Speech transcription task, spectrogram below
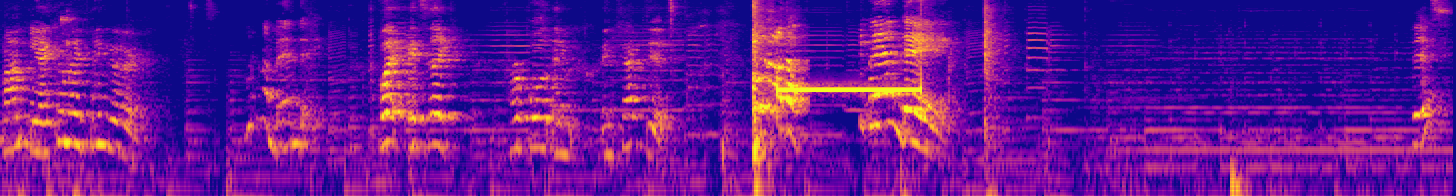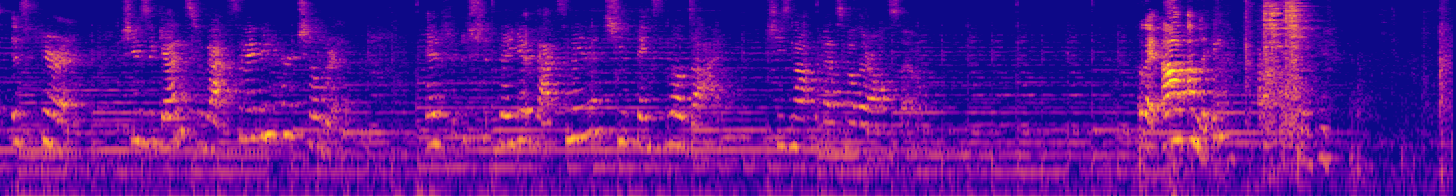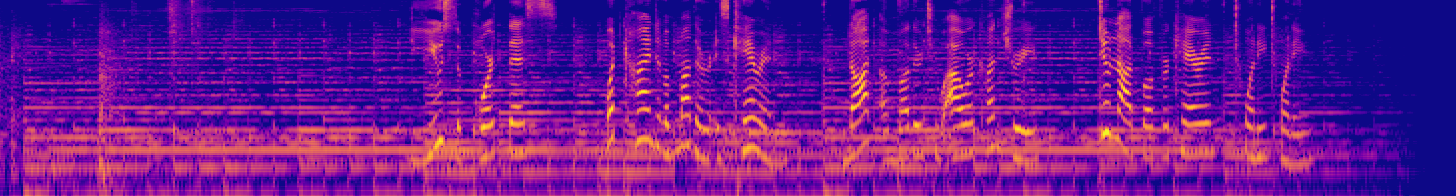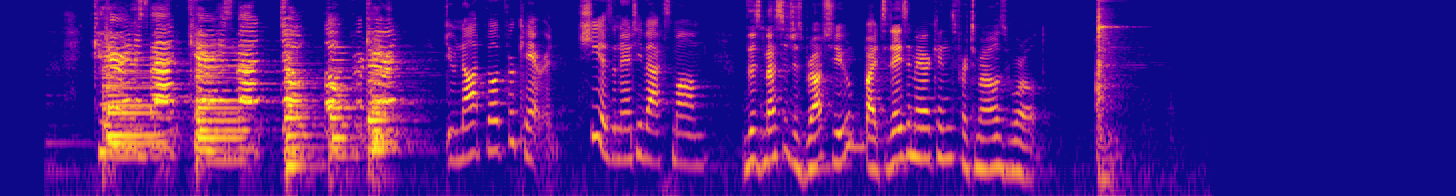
Mommy, I cut my finger. Put on a band-aid. But it's like purple and infected. Put on a band-aid. This is Karen. She's against vaccinating her children. If they get vaccinated, she thinks they'll die. She's not the best mother, also. Okay, um, I'm licking. You support this? What kind of a mother is Karen? Not a mother to our country. Do not vote for Karen 2020. Karen is bad, Karen is bad, don't vote for Karen. Do not vote for Karen. She is an anti vax mom. This message is brought to you by today's Americans for Tomorrow's World.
